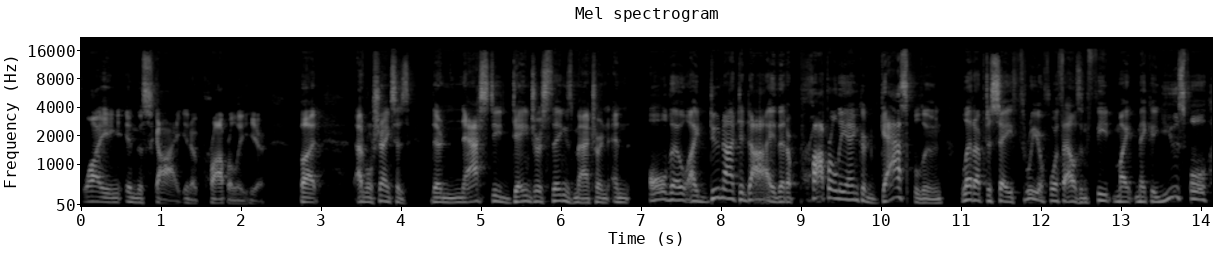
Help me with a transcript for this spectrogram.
flying in the sky, you know, properly here. But Admiral Shank says they're nasty, dangerous things, Maturin. And although I do not deny that a properly anchored gas balloon let up to, say, three or 4,000 feet might make a useful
